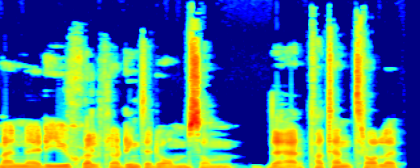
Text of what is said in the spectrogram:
Men eh, det är ju självklart inte de som det här patenttrollet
